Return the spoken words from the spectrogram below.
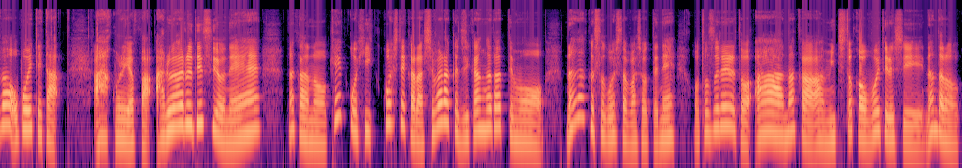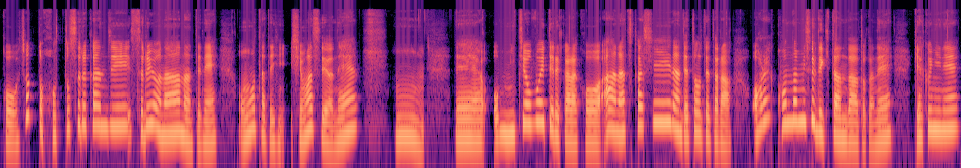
は覚えてた。あ、これやっぱあるあるですよね。なんかあの、結構引っ越してからしばらく時間が経っても、長く過ごした場所ってね、訪れると、ああ、なんか、道とか覚えてるし、なんだろう、こう、ちょっとほっとする感じするよな、なんてね、思ったりしますよね。うん。で、道覚えてるから、こう、ああ、懐かしいなんて通ってたら、あれ？こんな店できたんだとかね。逆にね、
